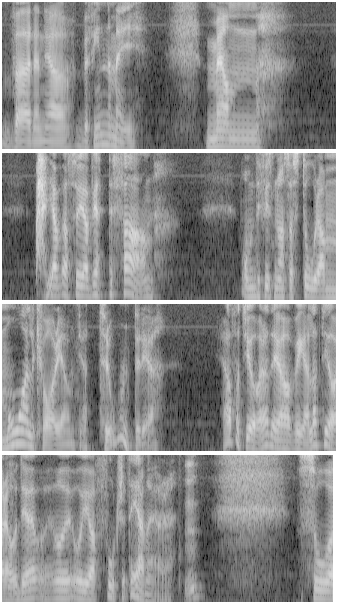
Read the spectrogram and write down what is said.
världen jag befinner mig i. Men jag, alltså jag vet inte fan om det finns några så stora mål kvar egentligen. Jag tror inte det. Jag har fått göra det jag har velat göra och, det, och, och jag fortsätter gärna göra det. Mm. Så...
